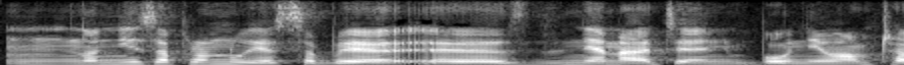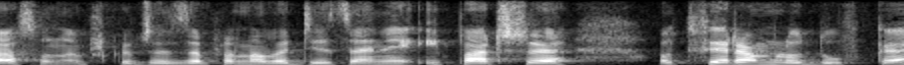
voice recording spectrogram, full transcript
mm, no nie zaplanuję sobie e, z dnia na dzień, bo nie mam czasu na przykład, żeby zaplanować jedzenie i patrzę, otwieram lodówkę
